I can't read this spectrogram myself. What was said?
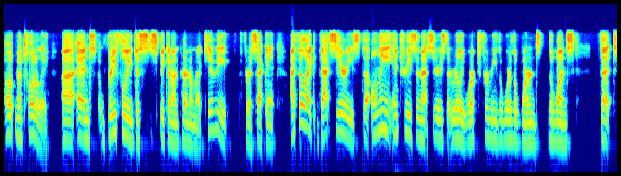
Oh no, totally. Uh, and briefly, just speaking on Paranormal Activity for a second, I feel like that series, the only entries in that series that really worked for me, the were the ones, the ones that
